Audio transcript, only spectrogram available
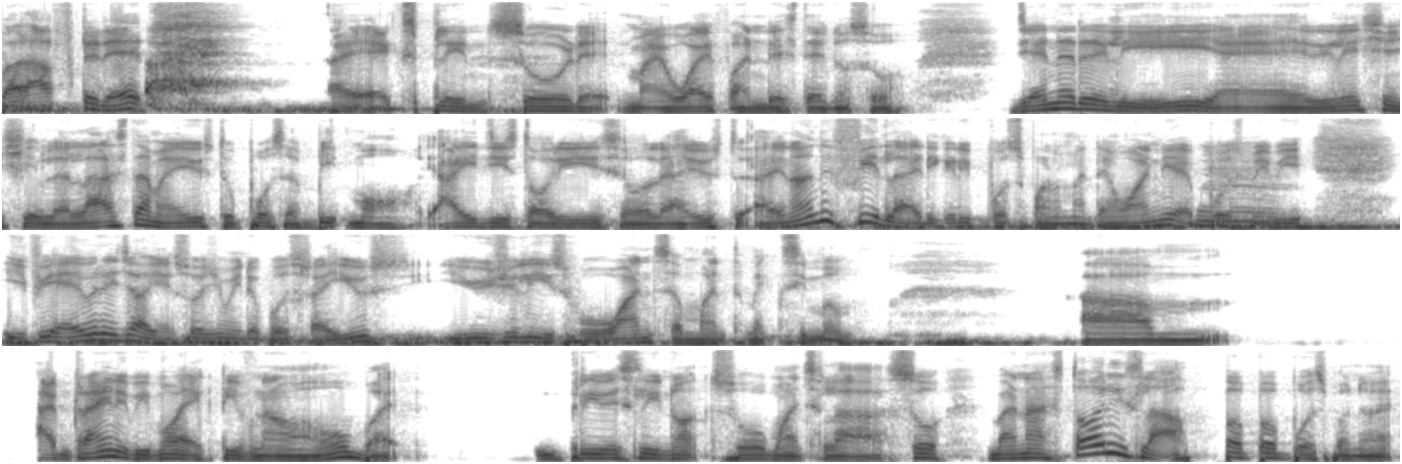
but after that, I explained so that my wife understand also. Generally, uh, relationship like last time I used to post a bit more IG stories or like I used to. I not feel like அடிக்கடி post பண்ண மாட்டேன். One day I post maybe if you average out your social media post right, use usually is once a month maximum. Um, I'm trying to be more active now, but previously not so much lah. So, but நான் ஸ்டோரிஸ்ல அப்பப்போ போஸ்ட் பண்ணுவேன்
